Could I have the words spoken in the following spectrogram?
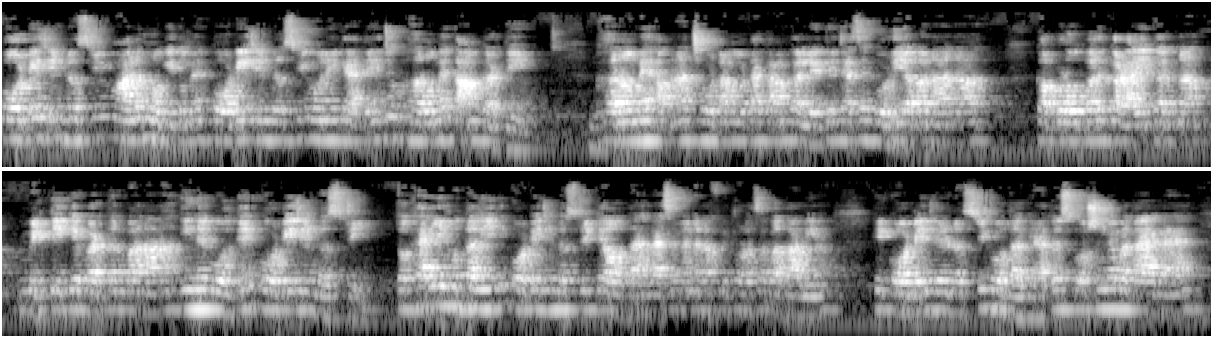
cottage industry मालूम होगी तुम्हें कॉटेज इंडस्ट्री उन्हें कहते हैं जो घरों में काम करते हैं। घरों में अपना छोटा मोटा काम कर लेते हैं, जैसे गुड़िया बनाना, कपड़ों पर कढ़ाई करना, मिट्टी के बर्तन बनाना, इन्हें बोलते हैं कॉटेज इंडस्ट्री तो खैर, ये मुद्दा नहीं कि कॉटेज इंडस्ट्री क्या होता है। वैसे मैंने रफली थोड़ा सा बता दिया। कि कॉटेज इंडस्ट्री होता क्या है? तो इस क्वेश्चन में बताया गया है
